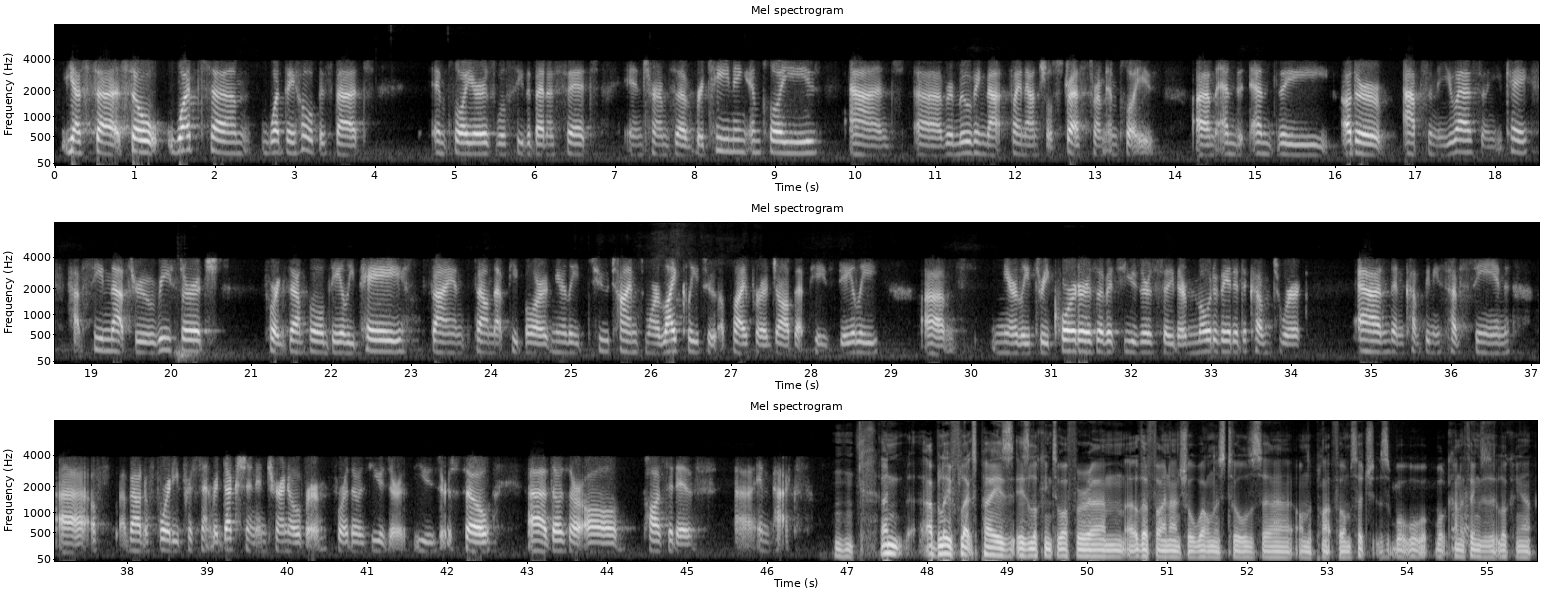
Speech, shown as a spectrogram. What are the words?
Yes. Uh, so what um, what they hope is that employers will see the benefit in terms of retaining employees and uh, removing that financial stress from employees. Um, and and the other apps in the U.S. and U.K. have seen that through research. For example, Daily Pay found that people are nearly two times more likely to apply for a job that pays daily. Um, nearly three quarters of its users say they're motivated to come to work. And then companies have seen uh, a, about a 40% reduction in turnover for those user, users. So uh, those are all positive uh, impacts. Mm-hmm. And I believe FlexPay is, is looking to offer um, other financial wellness tools uh, on the platform, such as what, what, what kind of things is it looking at?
